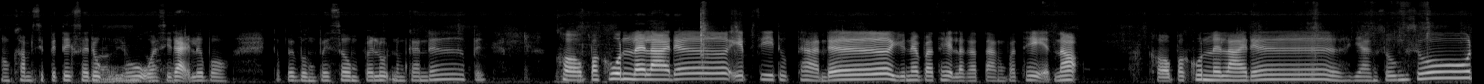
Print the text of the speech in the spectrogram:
น้องคำสิไปตึกสะดุ้งบ่ฮู้ว่าสิได้หรือบ่ก็ไปเบิ่งไปส้มไปลุดนำกันเด้อไป ขอประคุณหลายๆเด้อ FC ทุกท่านเด้ออยู่ในประเทศแล้วก็ต่างประเทศเนาะขอประคุณหลายๆเด้ออย่างสูงสุด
